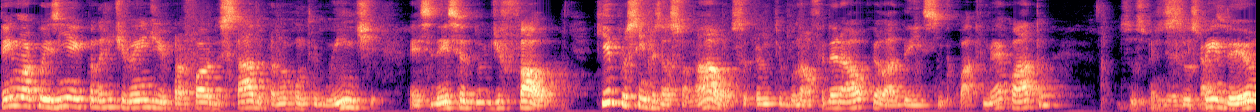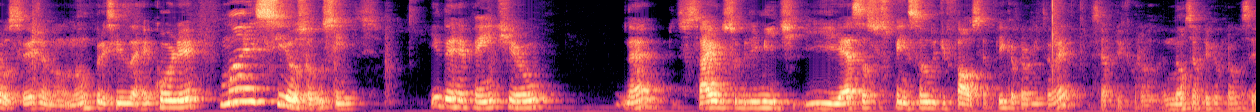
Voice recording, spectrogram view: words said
Tem uma coisinha que quando a gente vende para fora do estado, para não contribuinte, é a incidência do DIFAL, que para o Simples Nacional, o Supremo Tribunal Federal, pela DI 5464, Suspendeu. suspendeu, ou seja, não, não precisa recolher, mas se eu sou do Simples e de repente eu né, saio do sublimite e essa suspensão do de falso se aplica para mim também? Se aplica pra, não se aplica para você.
